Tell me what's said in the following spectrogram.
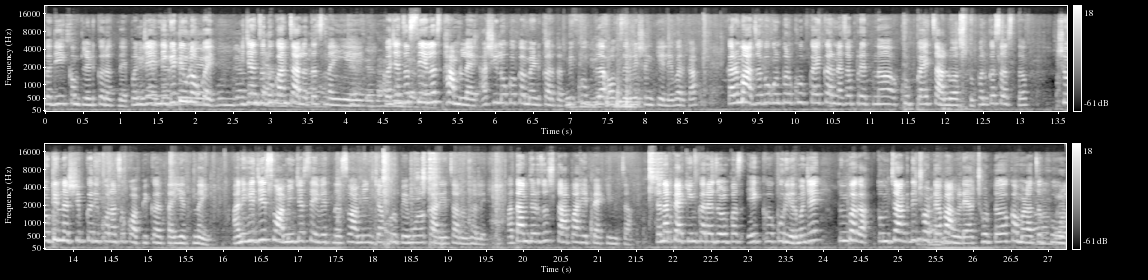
कधी कंप्लेंट करत नाही. पण जे निगेटिव्ह लोक आहेत की ज्यांचं दुकान चालतच नाहीये किंवा ज्यांचा सेलच थांबलाय अशी लोक कमेंट करतात. मी खूप ऑब्झर्वेशन केले बरं का. कारण माझं बघून पण खूप काही करण्याचा प्रयत्न खूप काही चालू असतो. पण कसं असतं शेवटी नशीब कधी कोणाचं कॉपी करता येत नाही. आणि हे जे स्वामींच्या सेवेतनं स्वामींच्या कृपेमुळं कार्य चालू झाले. आता आमच्याकडे जो स्टाफ आहे पॅकिंगचा त्यांना पॅकिंग करायला जवळपास एक कुरिअर म्हणजे तुम्ही बघा तुमच्या अगदी छोट्या बांगड्या छोटं कमळाचं फूल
